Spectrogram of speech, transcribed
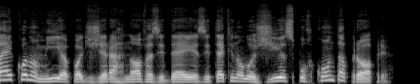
a economia pode gerar novas ideias e tecnologias por conta própria.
